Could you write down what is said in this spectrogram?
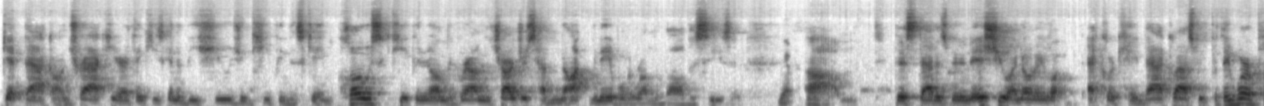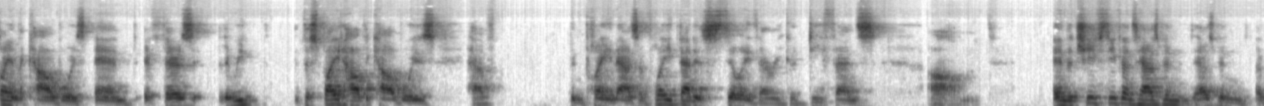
get back on track here. I think he's going to be huge in keeping this game close, keeping it on the ground. The Chargers have not been able to run the ball this season. Yep. Um, this that has been an issue. I know they Ekeler came back last week, but they were playing the Cowboys, and if there's we, despite how the Cowboys have been playing as of late, that is still a very good defense. Um, and the Chiefs' defense has been has been a,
